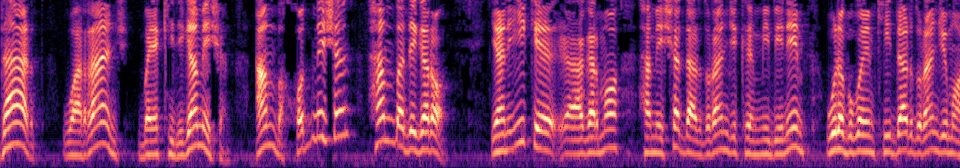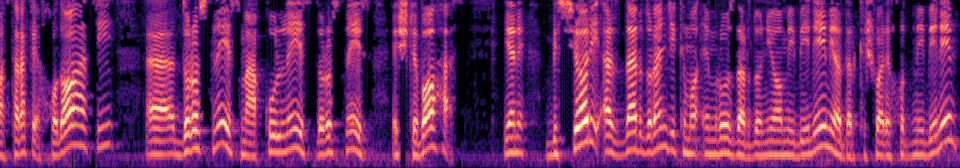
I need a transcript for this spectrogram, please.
درد و رنج به یکی دیگه میشن. هم به خود میشن هم به دیگران یعنی ای که اگر ما همیشه درد و رنجی که می‌بینیم او را بگوییم که درد و رنج ما از طرف خدا هستی درست نیست معقول نیست درست نیست اشتباه هست. یعنی بسیاری از درد و رنجی که ما امروز در دنیا می‌بینیم یا در کشور خود می‌بینیم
